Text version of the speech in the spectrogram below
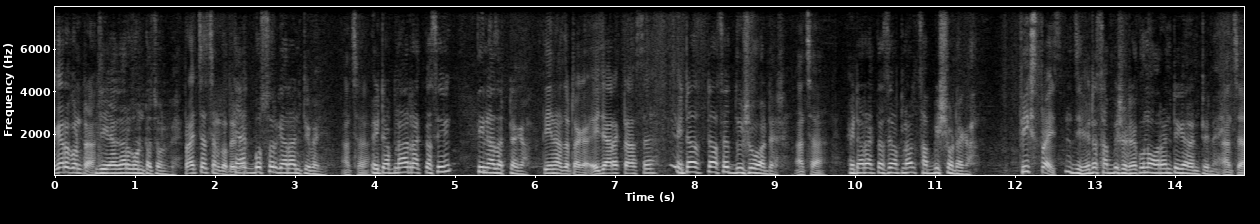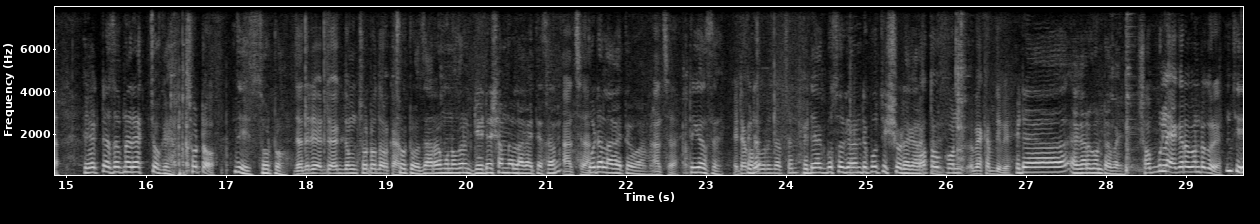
এগারো ঘণ্টা? জি এগারো ঘণ্টা চলবে। প্রাইস চাচ্ছেন কত এক বছর গ্যারান্টি ভাই। আচ্ছা। এটা আপনার রাখতেছি তিন হাজার টাকা। তিন হাজার টাকা। এই যে আরেকটা আছে? এটা একটা আছে দুইশো ওয়াটের। আচ্ছা। এটা রাখতেছে আপনার ছাব্বিশশো টাকা। ফিক্সড প্রাইস? জি এটা ছাব্বিশশো টাকা কোনো ওয়ারেন্টি গ্যারান্টি নেই। আচ্ছা। এই একটা আছে আপনার এক চোখে। ছোট? জি ছোট। যাদের একটু একদম ছোট দরকার? ছোট যারা মনে করেন গেটের সামনে লাগাইতে চান আচ্ছা। ওইটা লাগাইতে পারবে আচ্ছা। ঠিক আছে? এটা কত করে চাচ্ছেন এটা এক বছর গ্যারান্টি পঁচিশশো টাকা। কতক্ষণ ব্যাকআপ দিবে? এটা এগারো ঘণ্টা ভাই। সবগুলো এগারো ঘণ্টা করে? জি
